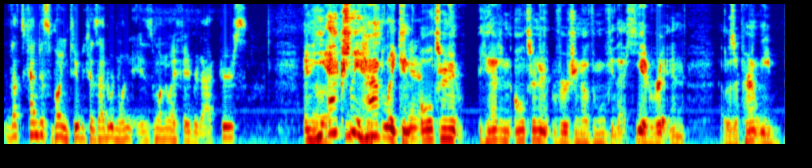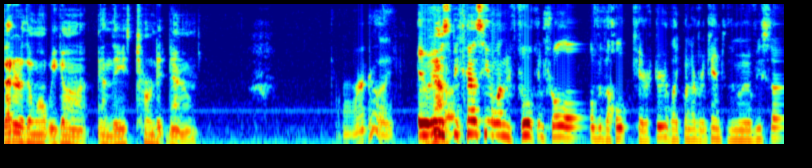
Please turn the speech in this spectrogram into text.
that's kind of disappointing too because Edward Norton is one of my favorite actors. And he No, he actually just had like an alternate he had an alternate version of the movie that he had written that was apparently better than what we got, and they turned it down. Really? It, it was because he wanted full control over the Hulk character, like whenever it came to the movie stuff.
